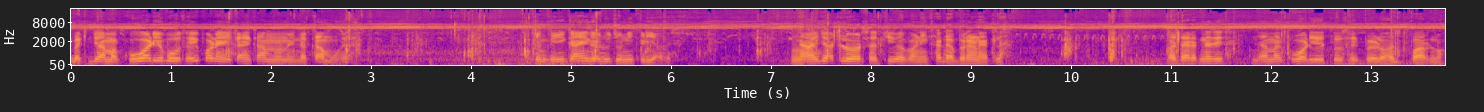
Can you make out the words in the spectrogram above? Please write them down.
બાકી જો આમાં કુવાડીઓ બહુ થઈ પડે, એ કાંઈ કામનું નહીં, નકામું હોય કેમ કે એ કાંઈ કાંઈ ઊંચું નીકળી આવે. ના જો આટલો વરસાદ થયો, પાણી ખાડા ભરાણા એટલા. વધારે જ નથી. ને આમાં કુવાડીઓ એટલો થઈ પડ્યો, હદ પારનો.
